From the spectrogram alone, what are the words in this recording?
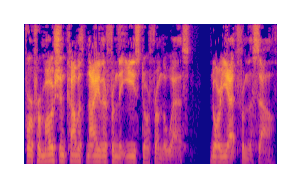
For promotion cometh neither from the east nor from the west, nor yet from the south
